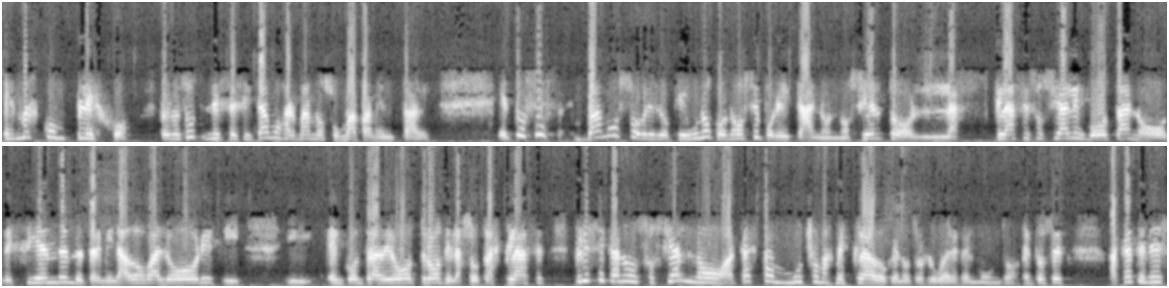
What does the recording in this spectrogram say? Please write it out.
es más complejo pero nosotros necesitamos armarnos un mapa mental entonces, vamos sobre lo que uno conoce por el canon, ¿no es cierto? Las clases sociales votan o defienden determinados valores y, y en contra de otros, de las otras clases, pero ese canon social no, acá está mucho más mezclado que en otros lugares del mundo. Entonces, acá tenés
